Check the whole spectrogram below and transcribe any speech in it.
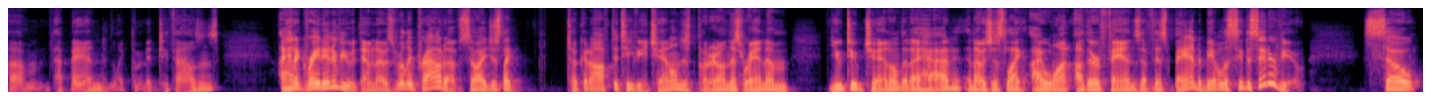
um, that band in like the mid two thousands. I had a great interview with them and I was really proud of. So I just like took it off the TV channel and just put it on this random YouTube channel that I had, and I was just like, I want other fans of this band to be able to see this interview. So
